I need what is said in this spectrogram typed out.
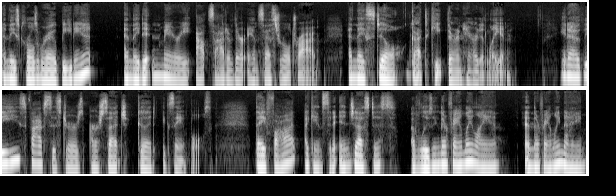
And these girls were obedient and they didn't marry outside of their ancestral tribe, and they still got to keep their inherited land. You know, these five sisters are such good examples. They fought against an injustice of losing their family land and their family name,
